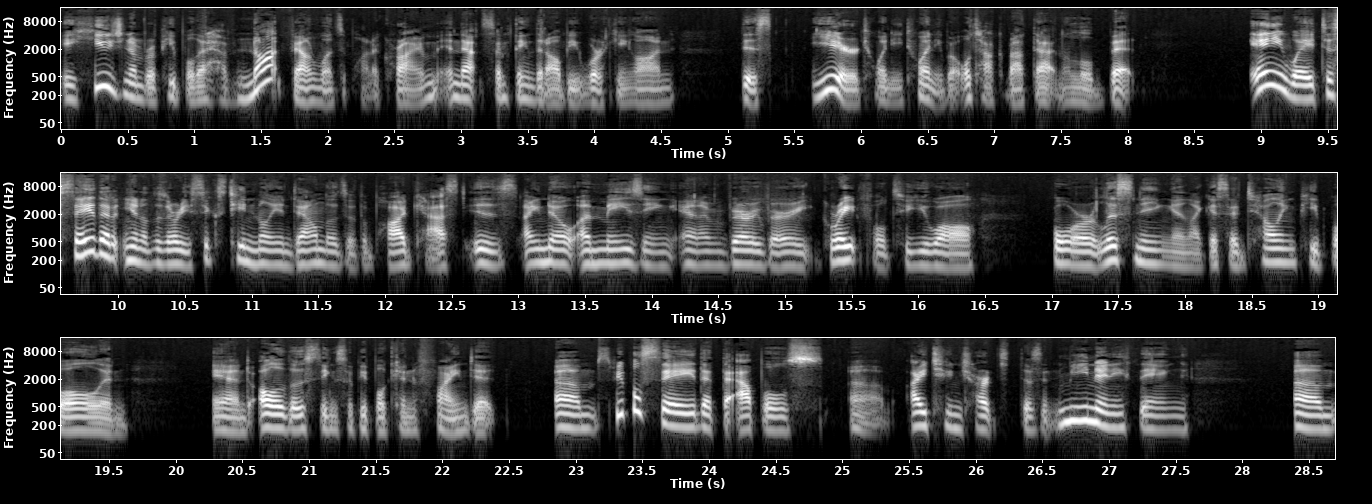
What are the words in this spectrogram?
a huge number of people that have not found Once Upon a Crime, and that's something that I'll be working on this year, 2020, but we'll talk about that in a little bit. Anyway, to say that, you know, there's already 16 million downloads of the podcast is, I know, amazing, and I'm very, very grateful to you all for listening and, like I said, telling people and and all of those things so people can find it. Um, so people say that the Apple's um, iTunes charts doesn't mean anything. Um,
